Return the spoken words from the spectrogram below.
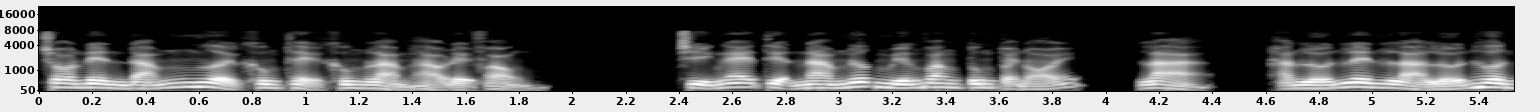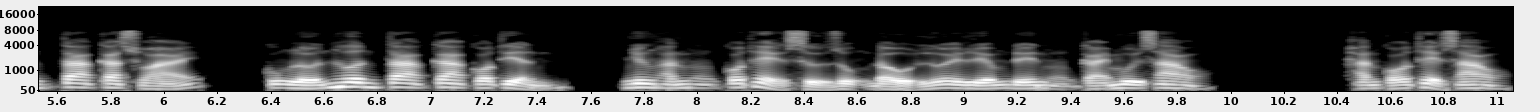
cho nên đám người không thể không làm hảo đề phòng. Chỉ nghe tiện nam nước miếng văng tung tỏi nói, là hắn lớn lên là lớn hơn ta ca soái, cũng lớn hơn ta ca có tiền, nhưng hắn có thể sử dụng đầu lưỡi liếm đến cái mũi sao? Hắn có thể sao?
